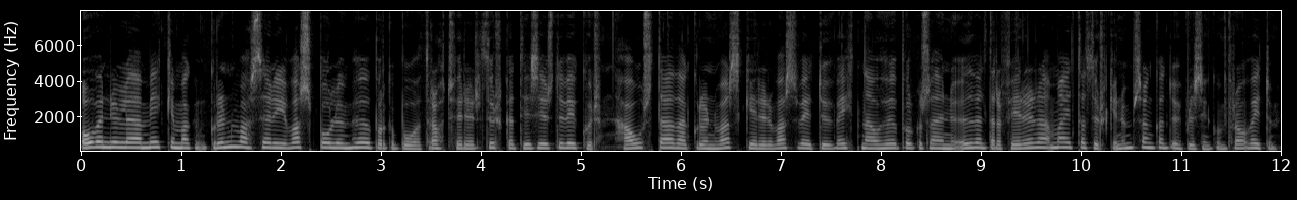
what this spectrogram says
Óvenjulega mikið magn grunnvass er í vassbólum höfuborgarbúa þrátt fyrir þurkatið síðustu vikur. Hástaða grunnvass gerir vassveitu veitna á höfuborgarsvæðinu auðveldara fyrir að mæta þurkinum sangand upplýsingum frá veitum.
